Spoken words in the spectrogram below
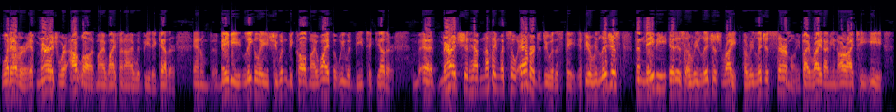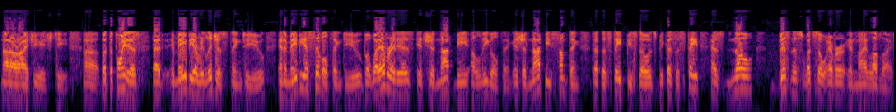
whatever. If marriage were outlawed, my wife and I would be together. And maybe legally she wouldn't be called my wife, but we would be together. Uh, marriage should have nothing whatsoever to do with the state. If you're religious, then maybe it is a religious rite, a religious ceremony. By rite, I mean R-I-T-E, not R-I-G-H-T. Uh, Uh, but the point is that it may be a religious thing to you, and it may be a civil thing to you, but whatever it is, it should not be a legal thing. It should not be something that the state bestows because the state has no business whatsoever in my love life.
